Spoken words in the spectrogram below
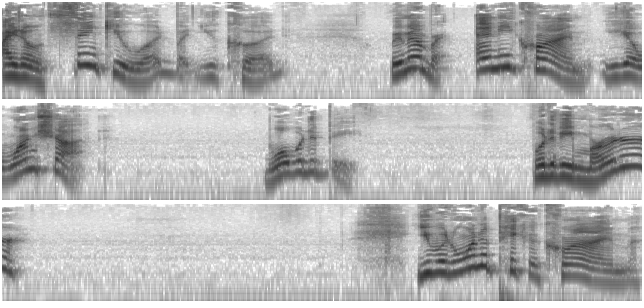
I don't think you would, but you could. Remember, any crime, you get one shot. What would it be? Would it be murder? You would want to pick a crime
